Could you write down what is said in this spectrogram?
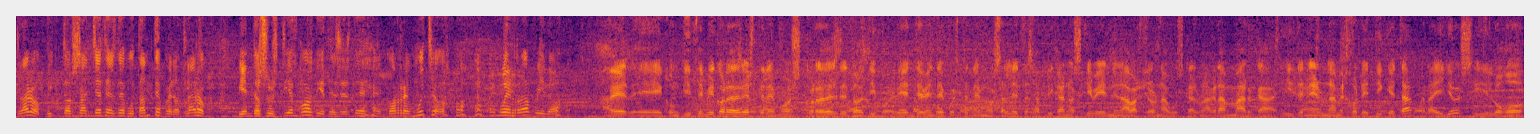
claro, Víctor Sánchez es debutante, pero claro, viendo sus tiempos dices, este corre mucho, muy rápido. A ver, eh, con 15.000 corredores tenemos corredores de todo tipo. Evidentemente, pues tenemos atletas africanos que vienen a Barcelona a buscar una gran marca y tener una mejor etiqueta para ellos y luego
